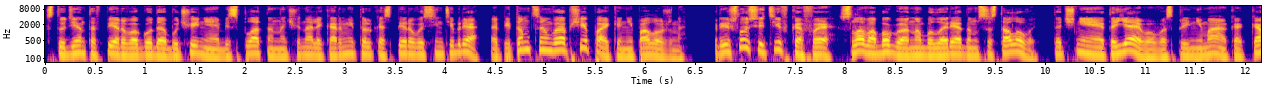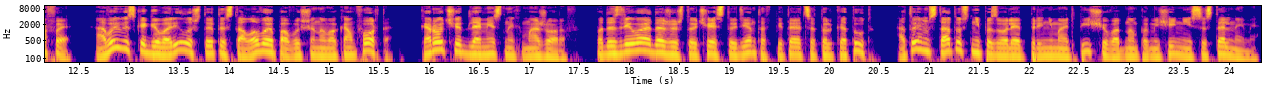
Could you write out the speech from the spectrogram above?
Студентов первого года обучения бесплатно начинали кормить только с 1 сентября, а питомцам вообще пайка не положена. Пришлось идти в кафе, слава богу, оно было рядом со столовой. Точнее, это я его воспринимаю как кафе. А вывеска говорила, что это столовая повышенного комфорта. Короче, для местных мажоров. Подозреваю даже, что часть студентов питается только тут, а то им статус не позволяет принимать пищу в одном помещении с остальными.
